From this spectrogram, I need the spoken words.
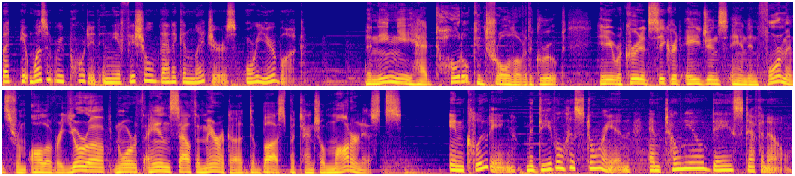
but it wasn't reported in the official Vatican ledgers or yearbook. Benigni had total control over the group. He recruited secret agents and informants from all over Europe, North, and South America to bust potential modernists. Including medieval historian Antonio de Stefano.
